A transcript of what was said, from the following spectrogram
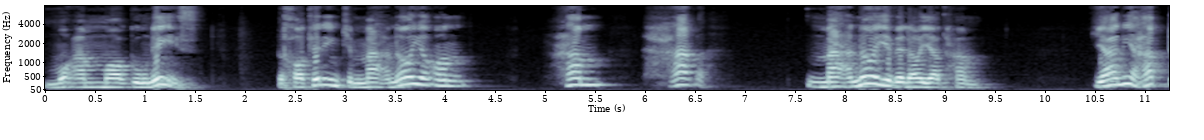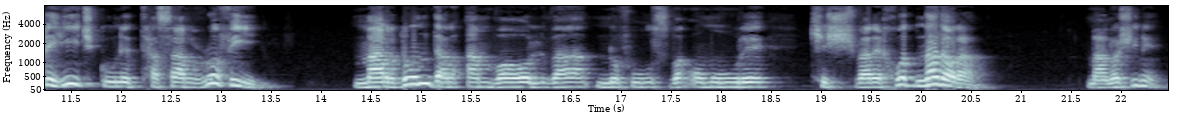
معماگونه است. به خاطر اینکه معنای آن هم حق معنای ولایت هم یعنی حق هیچ گونه تصرفی مردم در اموال و نفوس و امور کشور خود ندارند. معناش اینه.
